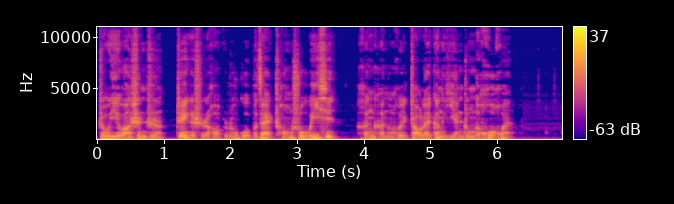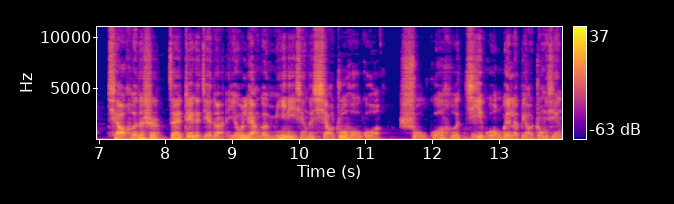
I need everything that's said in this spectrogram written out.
周懿王深知，这个时候如果不再重塑威信，很可能会招来更严重的祸患。巧合的是，在这个阶段，有两个迷你型的小诸侯国。蜀国和晋国为了表忠心，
